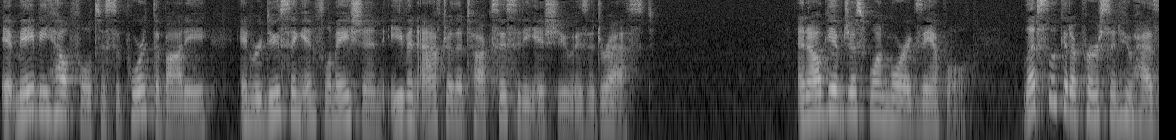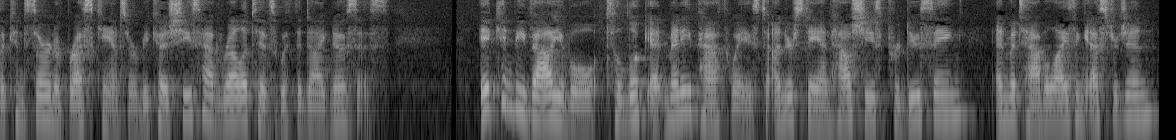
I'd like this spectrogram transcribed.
it may be helpful to support the body in reducing inflammation even after the toxicity issue is addressed. And I'll give just one more example. Let's look at a person who has a concern of breast cancer because she's had relatives with the diagnosis. It can be valuable to look at many pathways to understand how she's producing and metabolizing estrogen,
